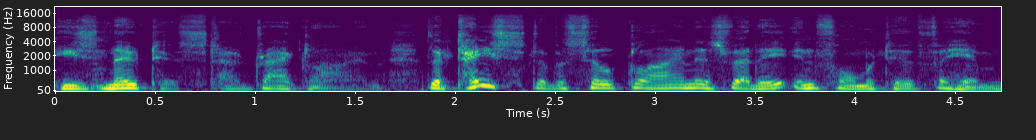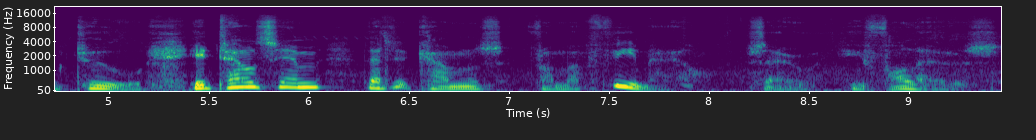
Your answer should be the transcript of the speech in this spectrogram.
He's noticed her dragline. The taste of a silk line is very informative for him, too. It tells him that it comes from a female, so he follows.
